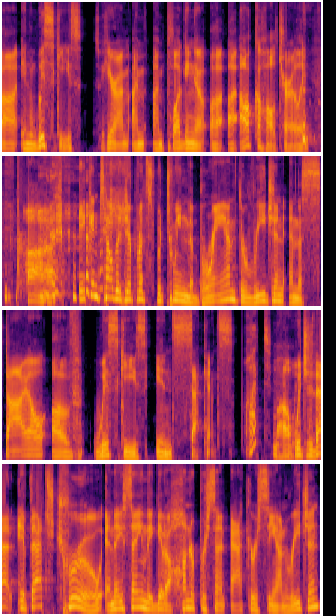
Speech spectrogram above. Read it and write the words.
uh, in whiskeys. So here I'm I'm I'm plugging a, a, a alcohol, Charlie. Uh, it can tell the difference between the brand, the region, and the style of whiskeys in seconds. What? Wow. Which is that if that's true, and they're saying they get hundred percent accuracy on region,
